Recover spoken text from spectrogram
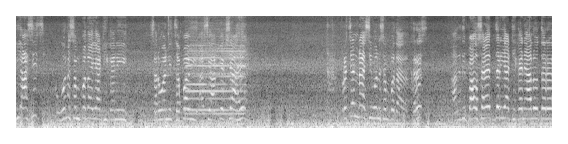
ही अशीच वनसंपदा या ठिकाणी सर्वांनी जपावी अशी अपेक्षा आहे. प्रचंड अशी वनसंपदा. खरंच अगदी पावसाळ्यात जर या ठिकाणी आलो तर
